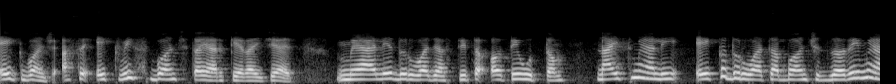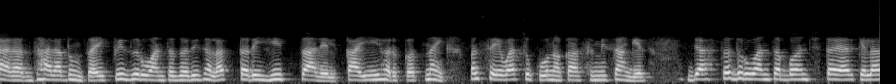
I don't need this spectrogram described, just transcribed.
एक बंच असे एकवीस बंच तयार करायचे आहेत. मिळाले दुर्वा जास्ती तर अतिउत्तम नाहीच मिळाली एक दुर्वाचा बंच जरी मिळाला झाला तुमचा एकवीस दुर्वांचा जरी झाला तरीही चालेल काही हरकत नाही. पण सेवा चुकवू नका असं मी सांगेल. जास्त दुर्वांचा बंच तयार केला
